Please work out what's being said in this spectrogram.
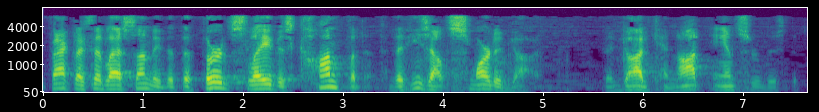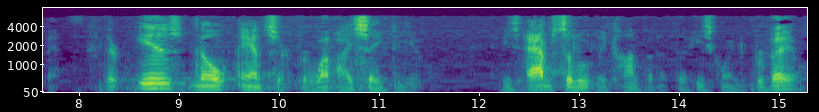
In fact, I said last Sunday that the third slave is confident that he's outsmarted God, that God cannot answer this defense. There is no answer for what I say to you. He's absolutely confident that he's going to prevail.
